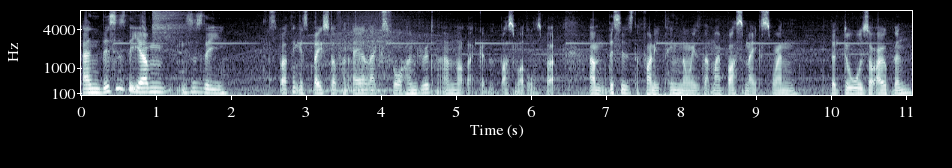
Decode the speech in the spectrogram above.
And this is the, um, this is the... I think it's based off an ALX 400. I'm not that good with bus models, but um, this is the funny ping noise that my bus makes when the doors are open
